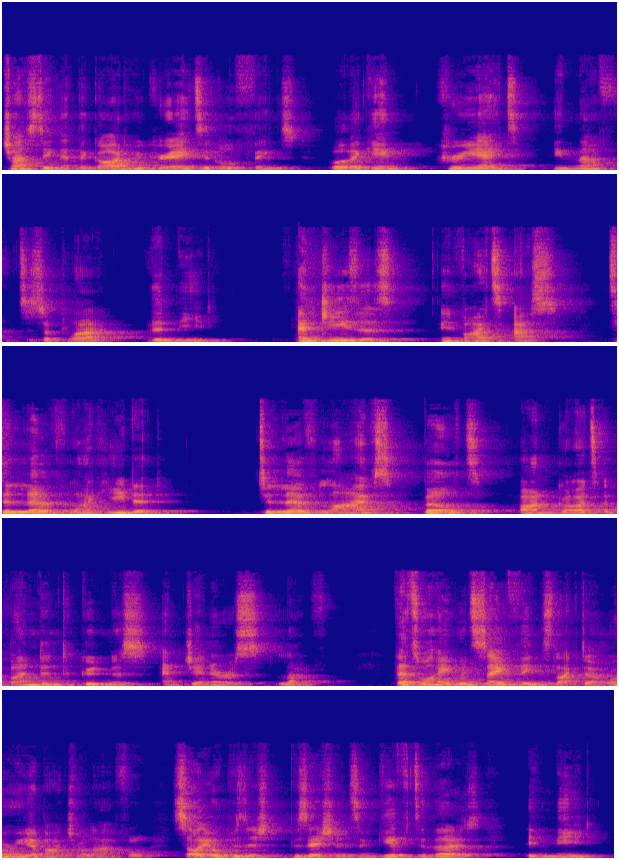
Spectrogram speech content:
trusting that the God who created all things will again create enough to supply the need. And Jesus invites us to live like he did, to live lives built on God's abundant goodness and generous love. That's why he would say things like, don't worry about your life or sell your possessions and give to those in need.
